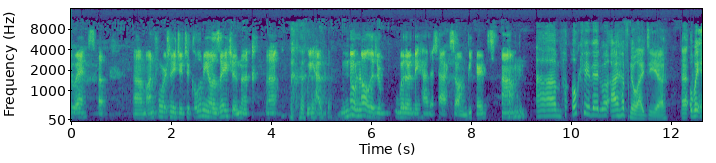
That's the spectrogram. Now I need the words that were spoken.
US, but um, unfortunately, due to colonialization, that, that we have no knowledge of whether they had a tax on beards. Um, Um. Okay then. Well, I have no idea. Uh, oh, wait.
